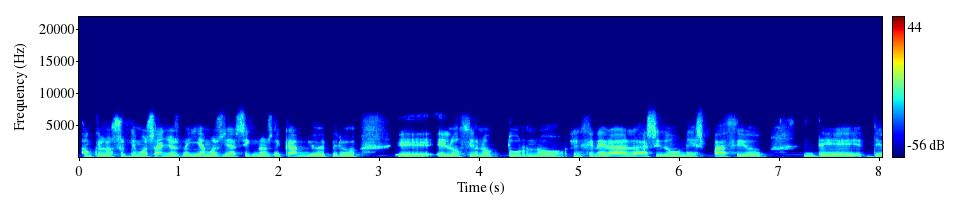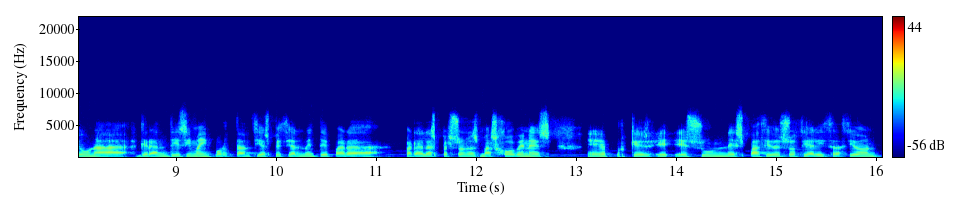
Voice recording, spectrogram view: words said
aunque en los últimos años veíamos ya signos de cambio, ¿eh? pero el ocio nocturno en general ha sido un espacio de, de una grandísima importancia, especialmente para, para las personas más jóvenes, ¿eh? porque e, es un espacio de socialización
